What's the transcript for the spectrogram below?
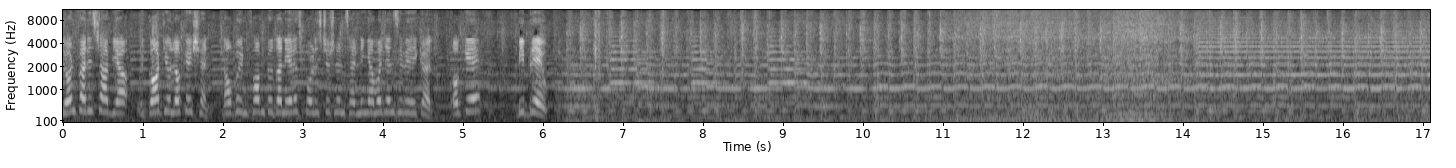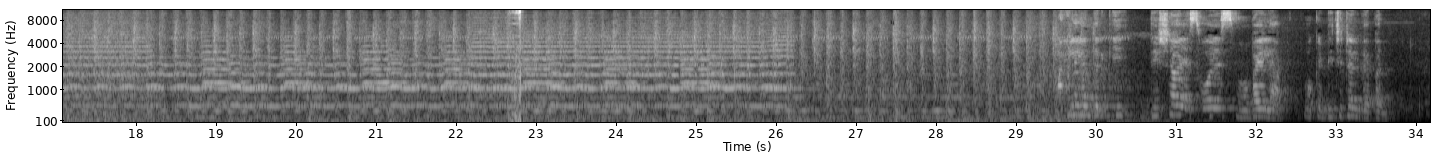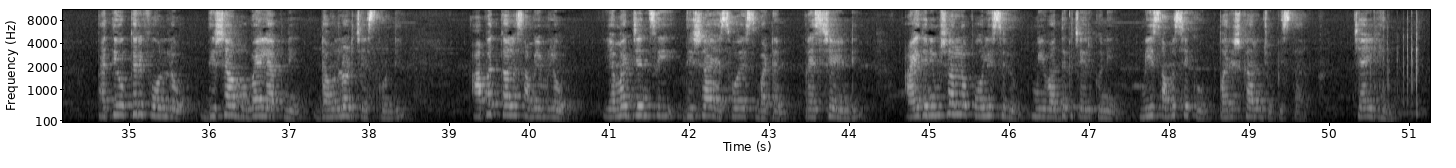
Don't worry, Shravya. We got your location. Now we inform to the nearest police station and sending emergency vehicle. Okay? Be brave. మహిళలందరికీ Disha SOS mobile app ఒక digital weapon ప్రతి ఒక్కరి ఫోన్లో దిశ mobile యాప్ని download చేసుకోండి. ఆపత్కాల సమయంలో emergency Disha SOS button press చేయండి. ఐదు నిమిషాల్లో పోలీసులు మీ వద్దకు చేరుకుని మీ సమస్యకు పరిష్కారం చూపిస్తారు. జై హింద్.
